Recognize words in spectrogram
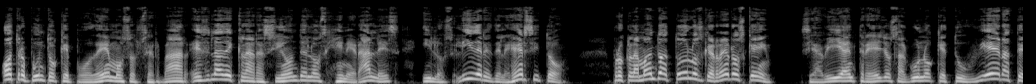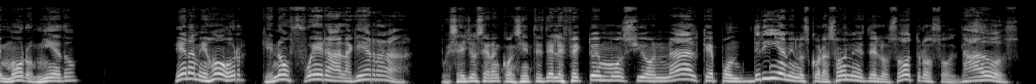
Otro punto que podemos observar es la declaración de los generales y los líderes del ejército, proclamando a todos los guerreros que, si había entre ellos alguno que tuviera temor o miedo, era mejor que no fuera a la guerra, pues ellos eran conscientes del efecto emocional que pondrían en los corazones de los otros soldados.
